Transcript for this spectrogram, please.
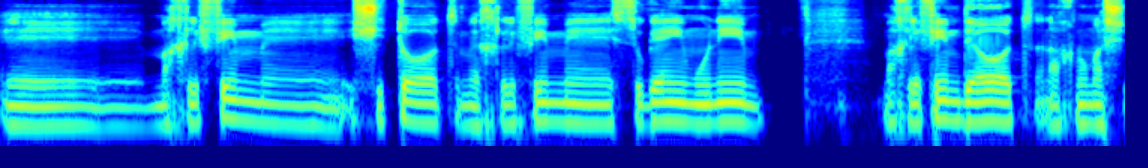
אה, מחליפים אה, שיטות, מחליפים אה, סוגי אימונים, מחליפים דעות, אנחנו מש...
